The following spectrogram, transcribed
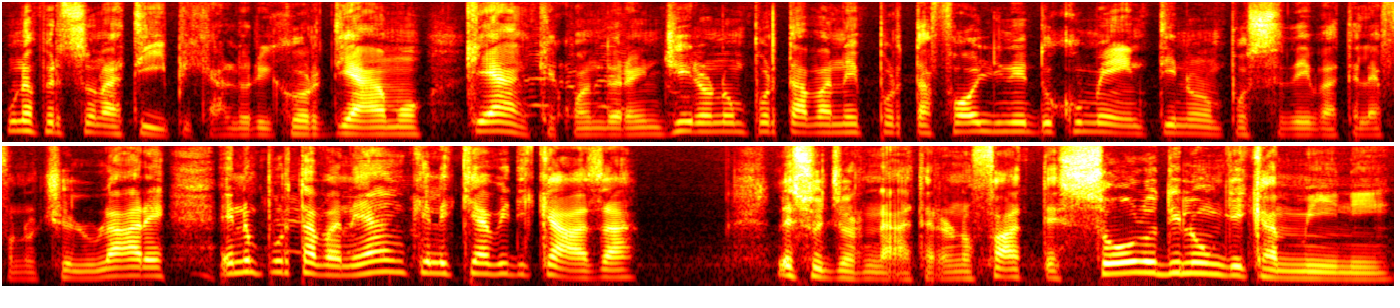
Una persona atipica, lo ricordiamo, che anche quando era in giro non portava né portafogli né documenti, non possedeva telefono cellulare e non portava neanche le chiavi di casa. Le sue giornate erano fatte solo di lunghi cammini.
